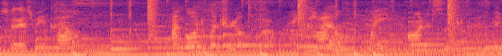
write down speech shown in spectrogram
So guys, me and Kyle, I'm going to Montreal tomorrow, and Kyle might honestly come with me.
